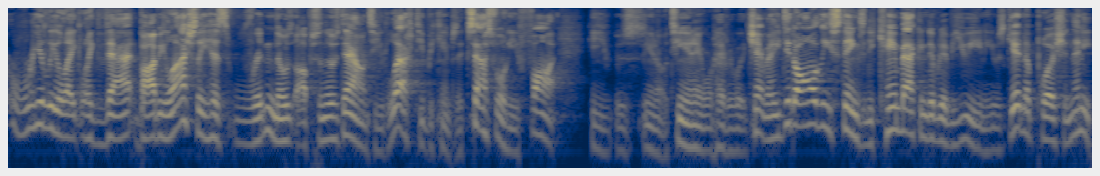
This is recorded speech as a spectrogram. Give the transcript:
really like like that. Bobby lashley has ridden those ups and those downs. He left. He became successful. He fought he was, you know, TNA World Heavyweight Champion. He did all these things and he came back in WWE and he was getting a push. And then he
